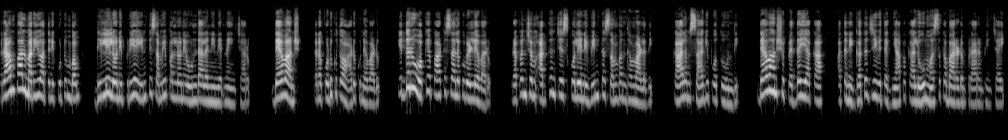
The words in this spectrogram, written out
రాంపాల్ మరియు అతని కుటుంబం ఢిల్లీలోని ప్రియ ఇంటి సమీపంలోనే ఉండాలని నిర్ణయించారు. దేవాంష్ తన కొడుకుతో ఆడుకునేవాడు. ఇద్దరూ ఒకే పాఠశాలకు వెళ్ళేవారు ప్రపంచం అర్థం చేసుకోలేని వింత సంబంధం వాళ్ళది. కాలం సాగిపోతూ ఉంది. దేవాంశు పెద్దయ్యాక అతని గత జీవిత జ్ఞాపకాలు మసకబారడం ప్రారంభించాయి.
